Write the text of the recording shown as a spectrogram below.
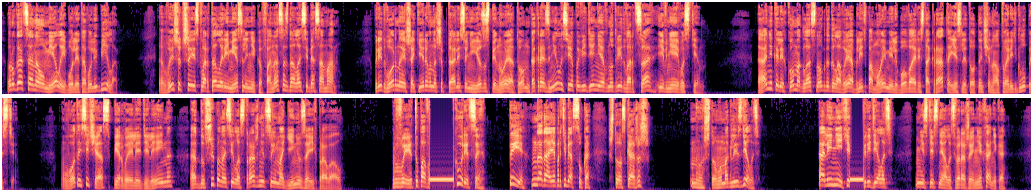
Ругаться она умела и, более того, любила. Вышедшая из квартала ремесленников, она создала себя сама. Придворные шокированно шептались у нее за спиной о том, как разнилось ее поведение внутри дворца и вне его стен. Аника легко могла с ног до головы облить помоями любого аристократа, если тот начинал творить глупости. Вот и сейчас первая леди Лейна – от души поносила стражницу и могиню за их провал. «Вы туповые курицы! Ты! Да-да, я про тебя, сука! Что скажешь?» «Ну, что мы могли сделать?» «Оленихи переделать!» Не стеснялось выражение Ханика.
